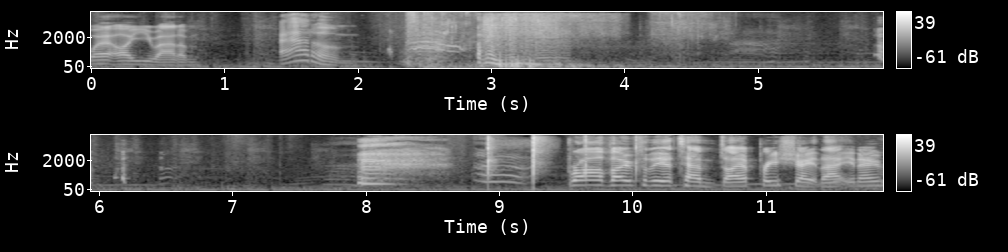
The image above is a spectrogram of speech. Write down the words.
Where are you, Adam? Adam! Bravo for the attempt. I appreciate that, you know.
